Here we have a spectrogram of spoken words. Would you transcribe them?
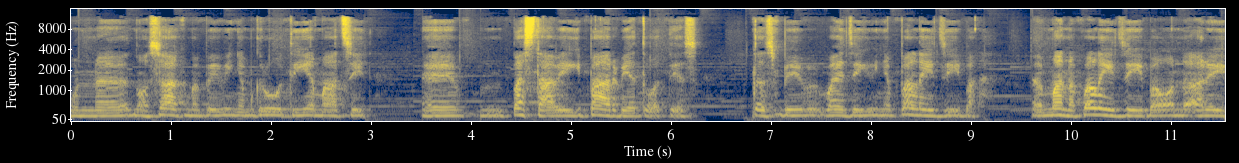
un uh, no sākuma bija viņam grūti iemācīt uh, pastāvīgi pārvietoties. Tas bija vajadzīga viņa palīdzība, uh, mana palīdzība, un arī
